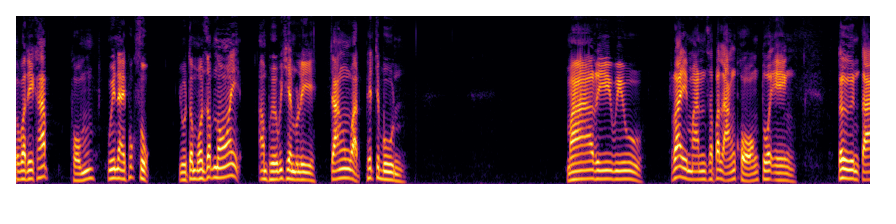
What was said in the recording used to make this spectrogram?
สวัสดีครับ ผมวินัยพุกสุข อยู่ตำบลซับน้อยอำเภอวิเชียรบุรี จังหวัดเพชรบูรณ์ มารีวิว ไร่มันสับปะหลังของตัวเอง ตื่นตา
